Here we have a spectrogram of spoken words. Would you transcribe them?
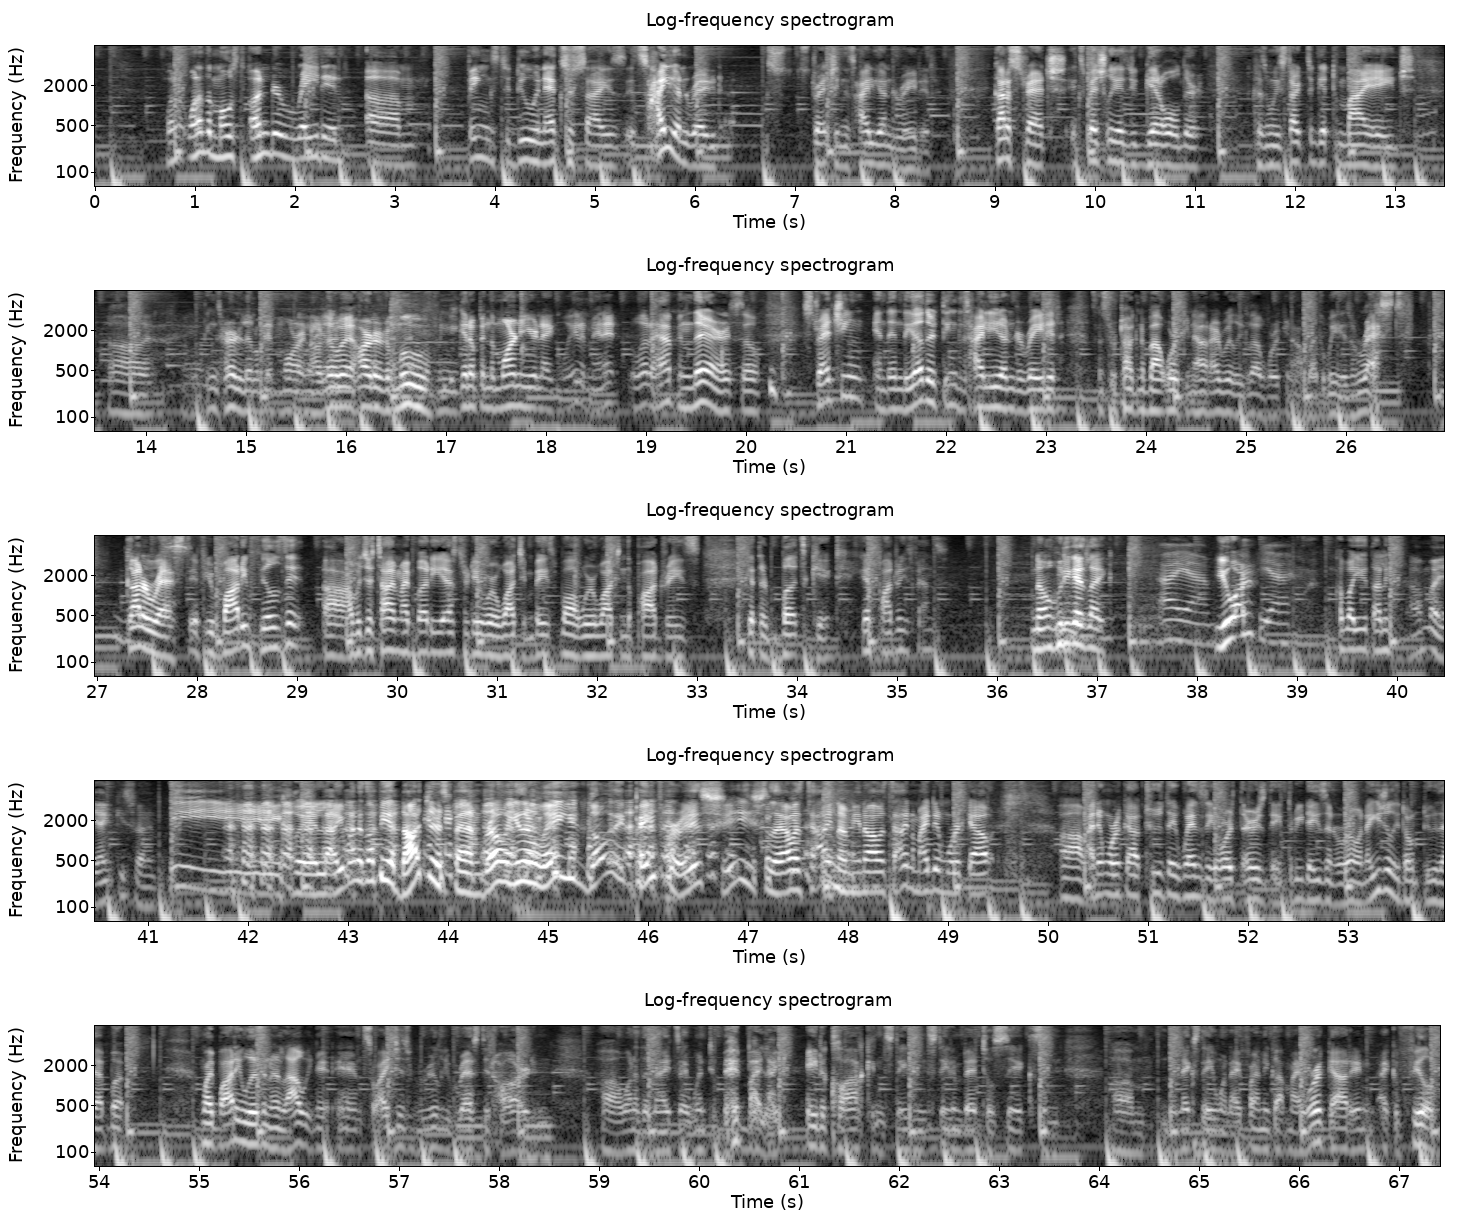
One, one of the most underrated um, things to do in exercise. It's highly underrated. Stretching is highly underrated. Gotta stretch, especially as you get older, because when we start to get to my age, uh, things hurt a little bit more and are a little bit harder to move. When you get up in the morning, you're like, wait a minute, what happened there? So, stretching, and then the other thing that's highly underrated, since we're talking about working out, I really love working out. By the way, is rest gotta rest if your body feels it uh, i was just telling my buddy yesterday we were watching baseball we were watching the padres get their butts kicked you guys padres fans no who do you guys like I am. you are Yeah. how about you tali I'm a Yankees fan. Híjole, you might as well be a Dodgers fan, bro. Either way you go, they pay for it. Sheesh. So I was telling them, you know, I was telling them I didn't work out. Um, I didn't work out Tuesday, Wednesday, or Thursday, three days in a row, and I usually don't do that, but my body wasn't allowing it, and so I just really rested hard. And uh, one of the nights I went to bed by like eight o'clock and stayed in, stayed in bed till six. And um, the next day when I finally got my workout in, I could feel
